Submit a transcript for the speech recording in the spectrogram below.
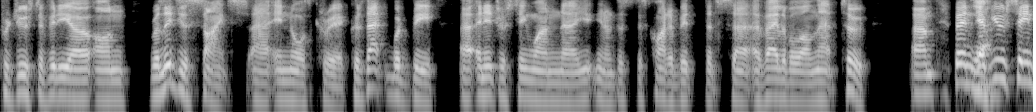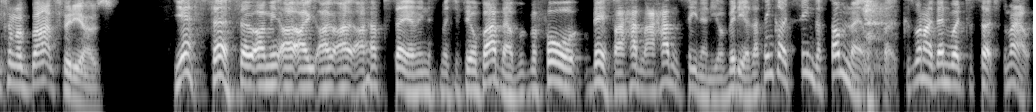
produced a video on religious sites in North Korea, because that would be an interesting one. You, you, know, there's, there's quite a bit that's available on that too. Um, ben, yeah. have you seen some of Bart's videos? Yes, sir. So I mean, I, I I have to say, I mean, this makes me feel bad now. But before this, I hadn't I hadn't seen any of your videos. I think I'd seen the thumbnails though, because when I then went to search them out,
